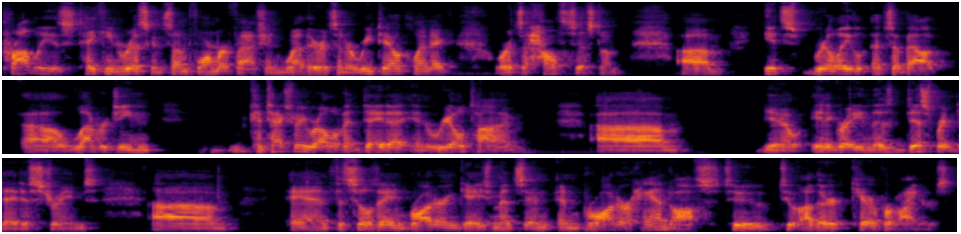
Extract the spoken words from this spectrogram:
probably is taking risk in some form or fashion, whether it's in a retail clinic or it's a health system. Um, it's really it's about uh, leveraging contextually relevant data in real time. Um, you know, integrating those disparate data streams. Um, and facilitating broader engagements and, and, broader handoffs to to other care providers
